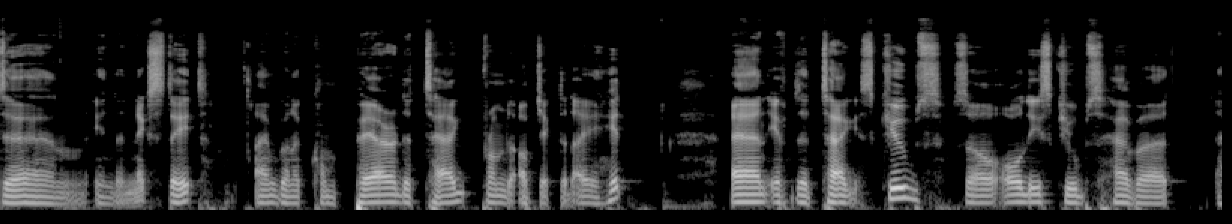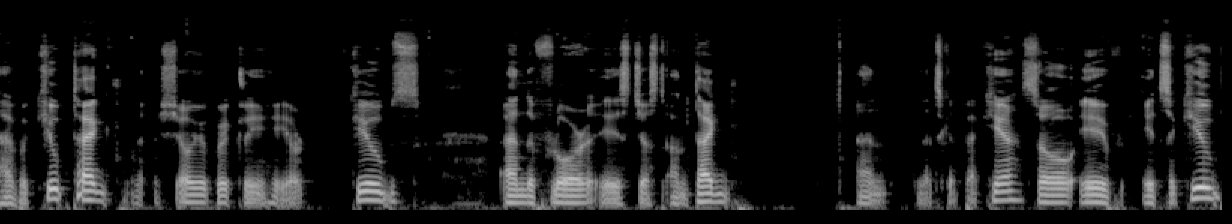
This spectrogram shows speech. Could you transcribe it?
Then in the next state I'm gonna compare the tag from the object that I hit. And if the tag is cubes so all these cubes have a have a cube tag. Let me show you quickly here. Cubes. And the floor is just untagged. And let's get back here. So if it's a cube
